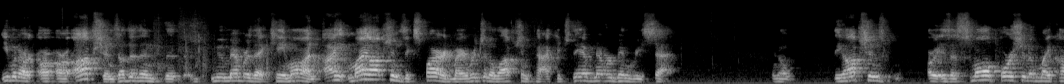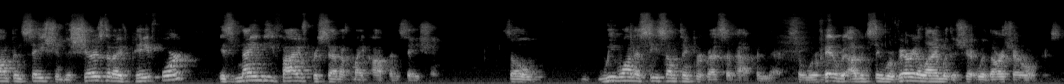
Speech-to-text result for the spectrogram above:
even our, our, our, options, other than the new member that came on, I my options expired. My original option package, they have never been reset. You know, the options or is a small portion of my compensation. The shares that I've paid for is 95% of my compensation. So we want to see something progressive happen there. So we're very, I would say we're very aligned with the with our shareholders.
